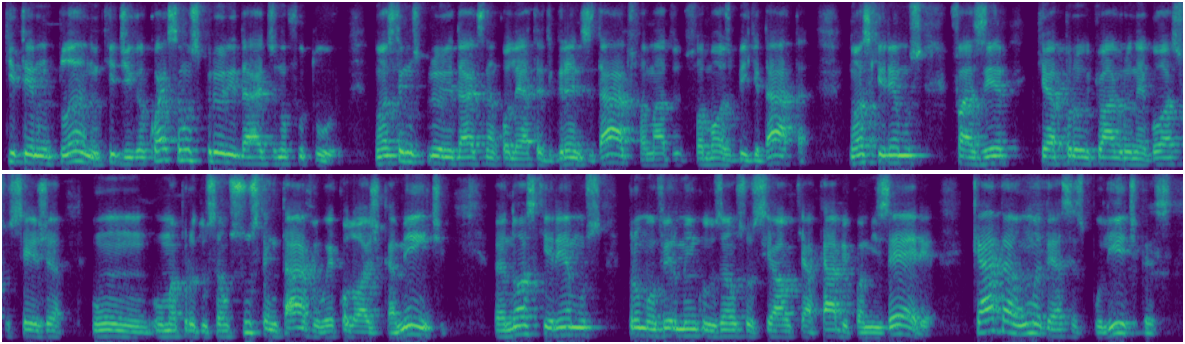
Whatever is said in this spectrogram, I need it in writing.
que ter um plano que diga quais são as prioridades no futuro. Nós temos prioridades na coleta de grandes dados, famosos Big Data. Nós queremos fazer que, a, que, o agronegócio seja um, uma produção sustentável ecologicamente, eh, nós queremos promover uma inclusão social que acabe com a miséria, cada uma dessas políticas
